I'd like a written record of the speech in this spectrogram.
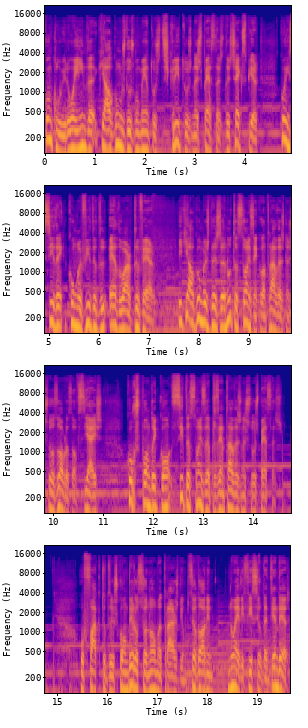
concluíram ainda que alguns dos momentos descritos nas peças de Shakespeare coincidem com a vida de Edward de Vere e que algumas das anotações encontradas nas suas obras oficiais correspondem com citações apresentadas nas suas peças. O facto de esconder o seu nome atrás de um pseudónimo não é difícil de entender.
